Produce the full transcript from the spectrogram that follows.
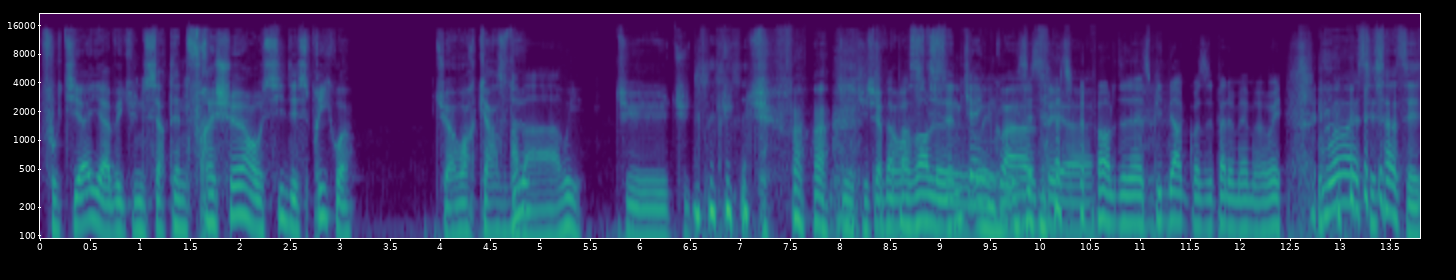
faut que tu y ailles avec une certaine fraîcheur aussi d'esprit quoi. Tu vas voir Cars 2, Ah bah oui. tu, tu, tu, tu- Tu, tu, Tu vas pas voir Citizen Kane, quoi, c'est ça, c'est, tu vas euh, pas voir le Spielberg, quoi. C'est pas le même. euh, oui. ouais, ouais, c'est ça. C'est,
